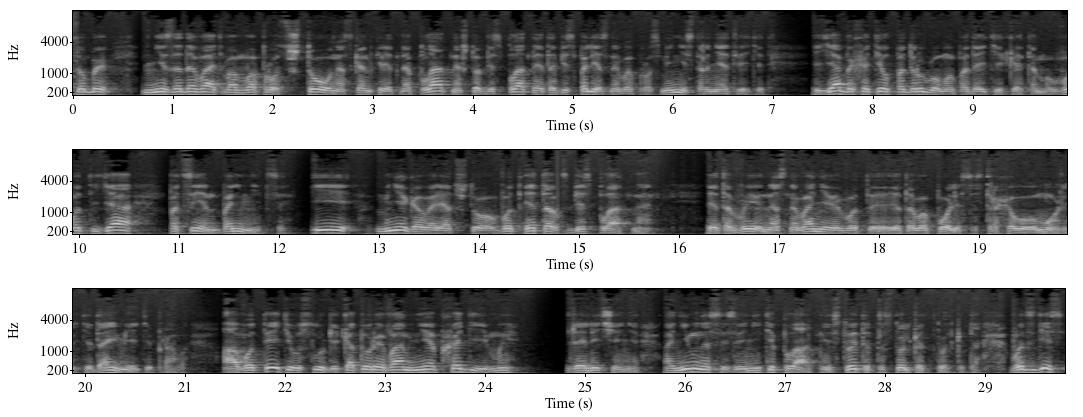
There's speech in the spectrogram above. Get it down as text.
Чтобы не задавать вам вопрос, что у нас конкретно платно, что бесплатно, это бесполезный вопрос, министр не ответит. Я бы хотел по-другому подойти к этому. Вот я пациент больницы, и мне говорят, что вот это бесплатно. Это вы на основании вот этого полиса страхового можете, да, имеете право. А вот эти услуги, которые вам необходимы, для лечения, они у нас, извините, платные, стоят это столько-столько-то. Вот здесь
